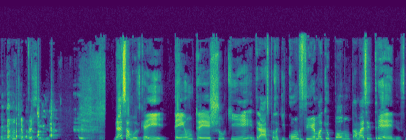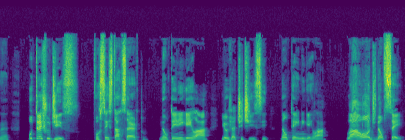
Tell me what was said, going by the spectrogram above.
não tinha percebido. Nessa música aí, tem um trecho que, entre aspas, aqui, confirma que o Paul não tá mais entre eles, né? O trecho diz: Você está certo, não tem ninguém lá, e eu já te disse, não tem ninguém lá. Lá onde? Não sei.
